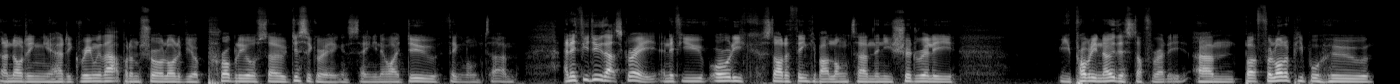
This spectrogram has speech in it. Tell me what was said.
are nodding your head agreeing with that, but I'm sure a lot of you are probably also disagreeing and saying, you know, I do think long term. And if you do, that's great. And if you've already started thinking about long term, then you should really, you probably know this stuff already. Um, but for a lot of people who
